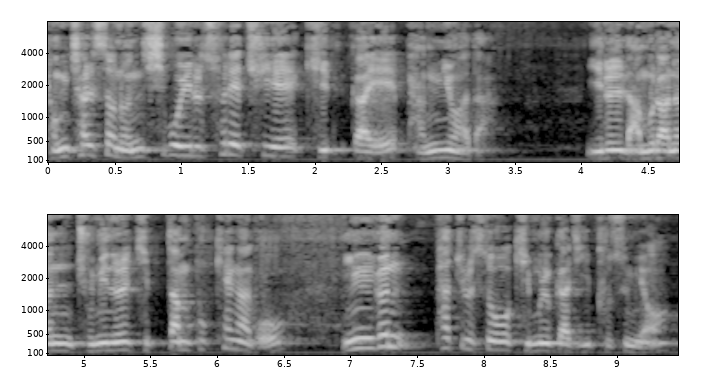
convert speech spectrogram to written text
경찰서는 15일 술에 취해 길가에 방류하다. 이를 나무라는 주민을 집단 폭행하고 인근 파출소 기물까지 부수며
